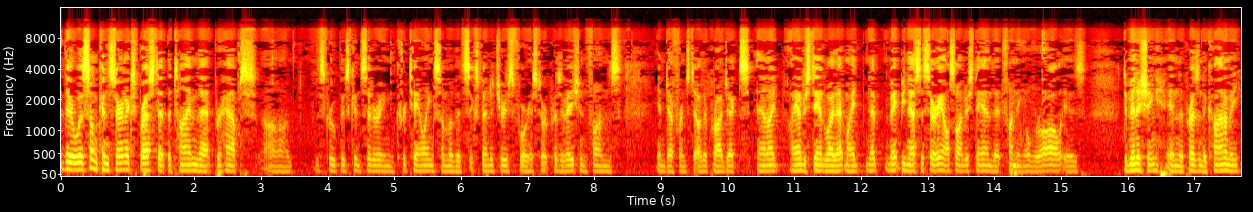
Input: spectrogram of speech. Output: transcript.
there was some concern expressed at the time that perhaps uh, this group is considering curtailing some of its expenditures for historic preservation funds in deference to other projects. And I, I understand why that might, that might be necessary. I also understand that funding overall is diminishing in the present economy.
